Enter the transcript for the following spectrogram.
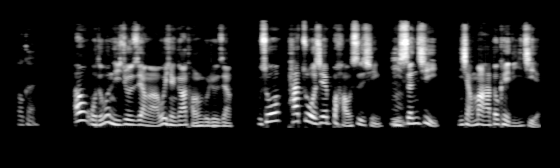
，OK，啊，我的问题就是这样啊，我以前跟她讨论过就是这样。我说她做一些不好事情，嗯你生气，你想骂他都可以理解。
